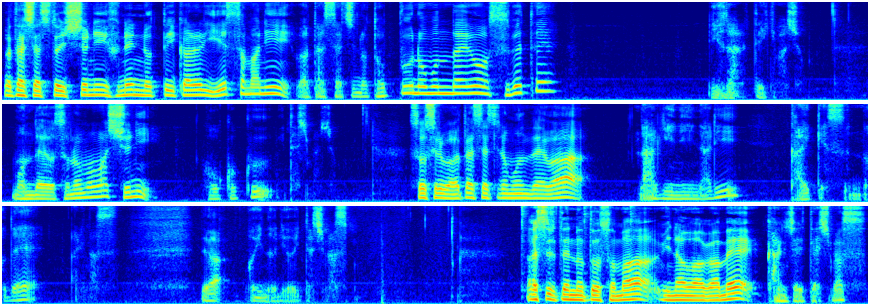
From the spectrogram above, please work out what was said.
私たちと一緒に船に乗って行かれるイエス様に私たちの突風の問題をすべて委ねていきましょう。問題をそのまま主に報告いたしましょう。そうすれば私たちの問題は凪になり解決するのであります。ではお祈りをいたします。愛する天のお父様、皆をあがめ感謝いたします。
